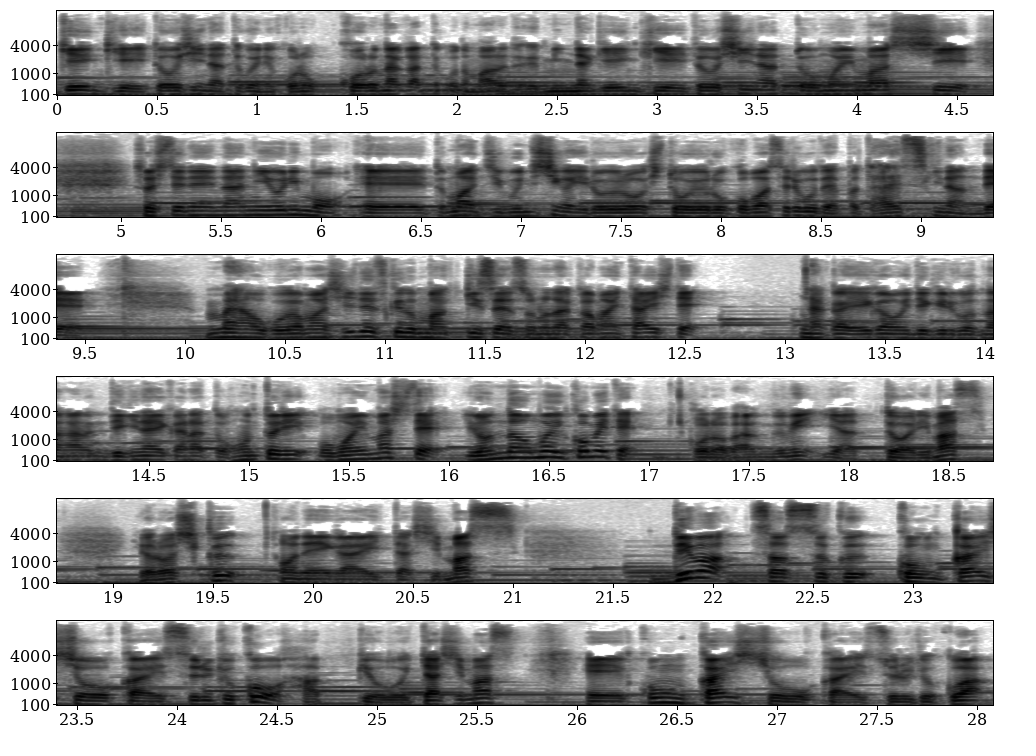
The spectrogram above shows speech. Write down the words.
元気でいてほしいな特にこのコロナ禍ってこともあるんですけどみんな元気でいてほしいなと思いますしそしてね何よりも、えーとまあ、自分自身がいろいろ人を喜ばせることやっぱ大好きなんでまあおこがましいですけどマッキーさんその仲間に対してなんか笑顔にできることなかできないかなと本当に思いましていろんな思い込めてこの番組やっております。よろしくお願いいたします。では早速今回紹介する曲を発表いたします、えー、今回紹介する曲は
